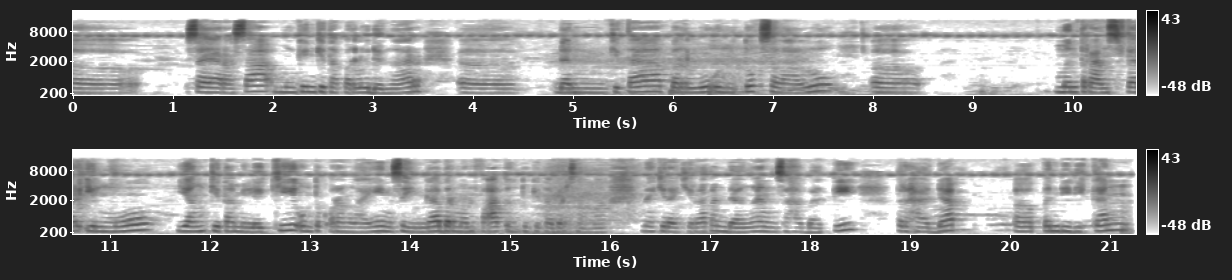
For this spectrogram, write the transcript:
uh, saya rasa mungkin kita perlu dengar uh, dan kita perlu untuk selalu uh, mentransfer ilmu yang kita miliki untuk orang lain sehingga bermanfaat untuk kita bersama. Nah, kira-kira pandangan sahabati terhadap uh, pendidikan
